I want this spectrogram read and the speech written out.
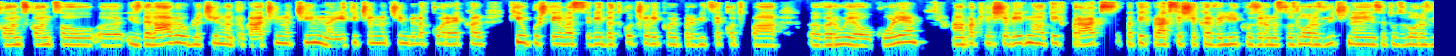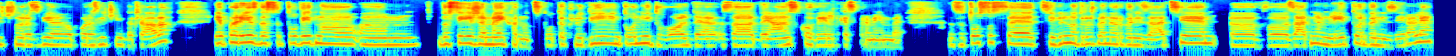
konc koncev eh, izdelave oblačil na drugačen način, na etičen način, bi lahko rekli, ki upošteva seveda tako človekove pravice, kot pa eh, varuje okolje. Ampak je še vedno teh praks, pa teh praks je še kar veliko, oziroma so zelo različne in se tudi zelo različno razvijajo po različnih državah. Je pa res, da se to vedno um, doseže mehko odstotek ljudi in to ni dovolj de za dejansko velike spremembe. Zato so se civilno-družbene družbene organizacije uh, v zadnjem letu organizirale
